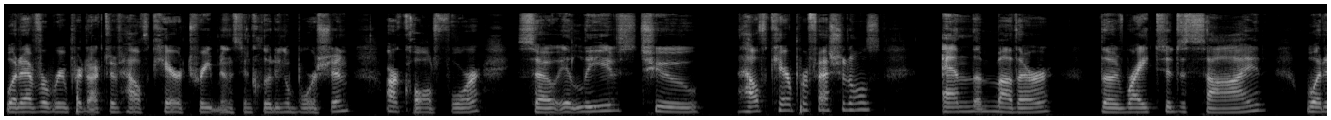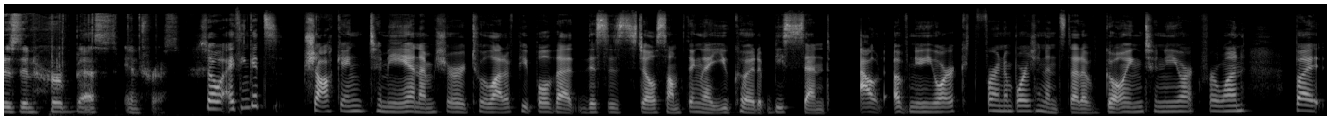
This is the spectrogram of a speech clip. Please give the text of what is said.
whatever reproductive health care treatments, including abortion, are called for. So it leaves to healthcare professionals and the mother the right to decide what is in her best interest. So I think it's shocking to me, and I'm sure to a lot of people, that this is still something that you could be sent out of New York for an abortion instead of going to New York for one. But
